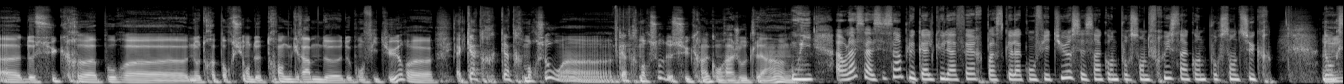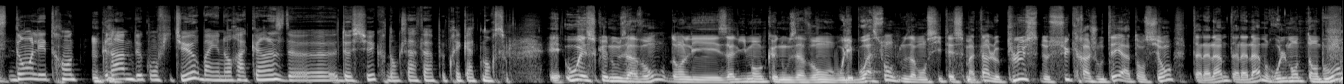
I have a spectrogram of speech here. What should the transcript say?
euh, de sucre pour euh, notre portion de 30 grammes de, de confiture. Il y a 4, quatre morceaux, hein, morceaux de sucre hein, qu'on rajoute là. hein. Oui, alors là, c'est assez simple le calcul à faire parce que la confiture, c'est 50% de fruits, 50% de sucre. Donc, Mhm. dans les 30 grammes de confiture, ben, il y en aura 15 de, de sucre. Donc, ça fait à peu près 4 morceaux. Et où est-ce que nous avons, dans les aliments que nous avons, ou les boissons que nous avons citées ce matin, le plus de sucre ajouté? Attention, tadadam, tadadam, roulement de tambour,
